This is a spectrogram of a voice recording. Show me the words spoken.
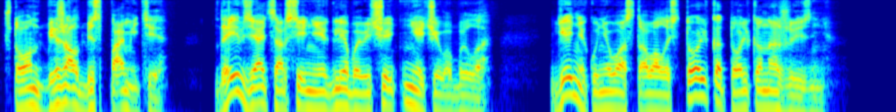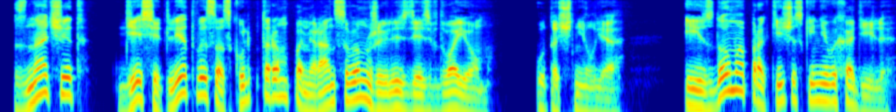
что он бежал без памяти. Да и взять с Арсения Глебовича нечего было. Денег у него оставалось только-только на жизнь. — Значит, десять лет вы со скульптором Померанцевым жили здесь вдвоем, — уточнил я. — И из дома практически не выходили.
